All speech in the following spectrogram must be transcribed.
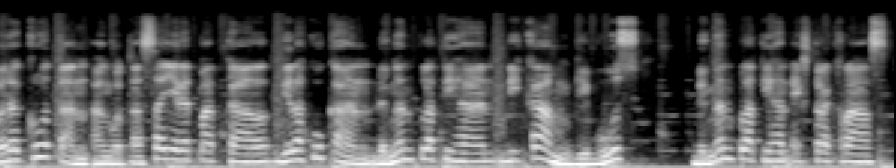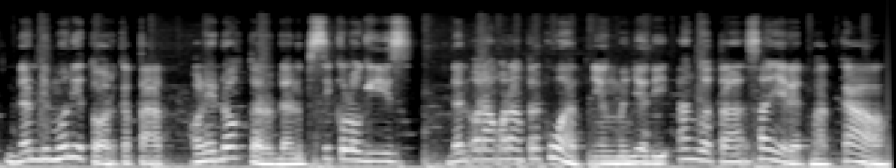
Perekrutan anggota Sayeret Matkal dilakukan dengan pelatihan di Kam Gibus dengan pelatihan ekstra keras dan dimonitor ketat oleh dokter dan psikologis dan orang-orang terkuat yang menjadi anggota Sayeret Matkal.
